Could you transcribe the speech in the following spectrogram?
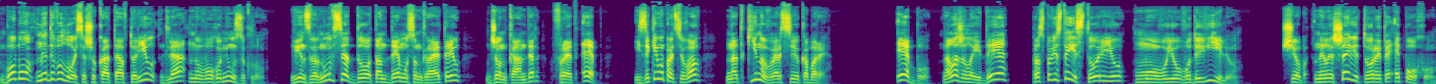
Бобу не довелося шукати авторів для нового мюзиклу. Він звернувся до тандему сонграйтерів Джон Кандер, Фред Еб, із якими працював над кіноверсією Кабаре. Еббу належала ідея розповісти історію мовою водовілю, щоб не лише відтворити епоху,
